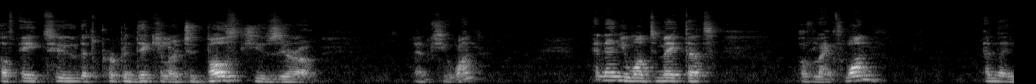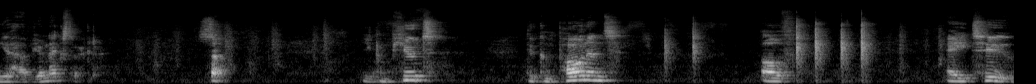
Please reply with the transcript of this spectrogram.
of A2 that's perpendicular to both Q0 and Q1. And then you want to make that of length 1, and then you have your next vector. So, you compute the component of A2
